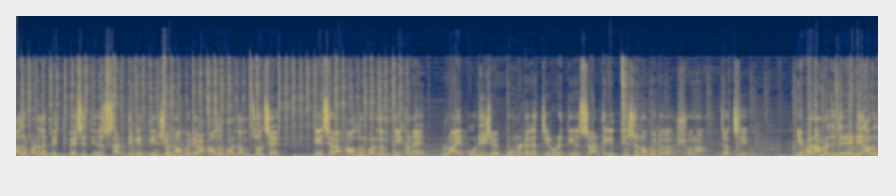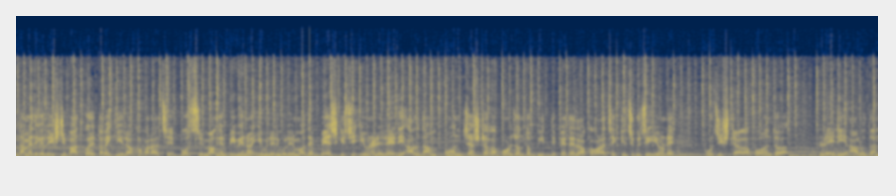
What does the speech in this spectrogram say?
আলুর বন্ডের দাম বৃদ্ধি পেয়েছে তিনশো ষাট থেকে তিনশো নব্বই টাকা আলুর বন্ডের দাম চলছে। এছাড়া আলুর বরদাম এখানে রায়পুর হিসেবে পনেরো টাকা, চেরোড়ে তিনশো ষাট থেকে তিনশো নব্বই টাকা শোনা যাচ্ছে। এবার আমরা যদি রেডি আলুর দামের দিকে দৃষ্টিপাত করি, তবে কি লক্ষ্য করা যাচ্ছে? পশ্চিমবঙ্গের বিভিন্ন ইউনিটগুলির মধ্যে বেশ কিছু ইউনিটে রেডি আলুর দাম পঞ্চাশ টাকা পর্যন্ত বৃদ্ধি পেতে লক্ষ্য করা যাচ্ছে। কিছু কিছু ইউনিটে পঁচিশ টাকা পর্যন্ত রেডি আলুর দাম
